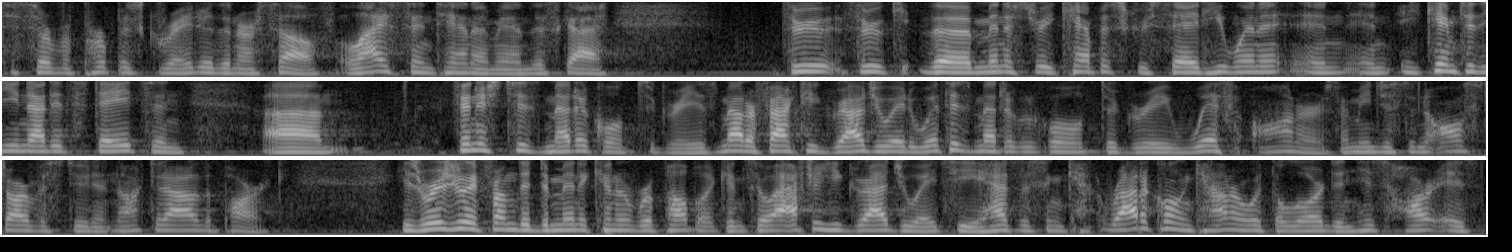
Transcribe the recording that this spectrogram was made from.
to serve a purpose greater than ourselves. Elias Santana, man, this guy, through, through the ministry Campus Crusade, he went in, and he came to the United States and um, finished his medical degree. As a matter of fact, he graduated with his medical degree with honors. I mean, just an all-star of a student, knocked it out of the park. He's originally from the Dominican Republic. And so after he graduates, he has this enc- radical encounter with the Lord, and his heart is,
